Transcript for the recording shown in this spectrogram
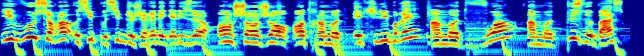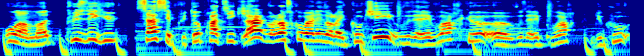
Il vous sera aussi possible de gérer l'égaliseur en changeant entre un mode équilibré, un mode voix, un mode plus de basse ou un mode plus d'aigu. Ça c'est plutôt pratique. Là lorsqu'on va aller dans les coquilles, vous allez voir que euh, vous allez pouvoir du coup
